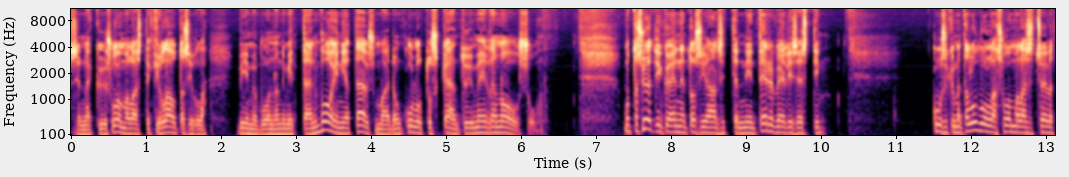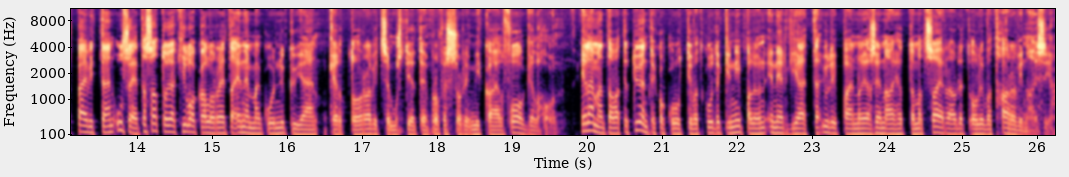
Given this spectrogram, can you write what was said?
Se näkyy suomalaistenkin lautasilla. Viime vuonna nimittäin voin ja täysmaidon kulutus kääntyi meillä nousuun. Mutta syötiinkö ennen tosiaan sitten niin terveellisesti? 60-luvulla suomalaiset söivät päivittäin useita satoja kilokaloreita enemmän kuin nykyään, kertoo ravitsemustieteen professori Mikael Fogelholm. Elämäntavat ja työnteko kuluttivat kuitenkin niin paljon energiaa, että ylipaino ja sen aiheuttamat sairaudet olivat harvinaisia.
